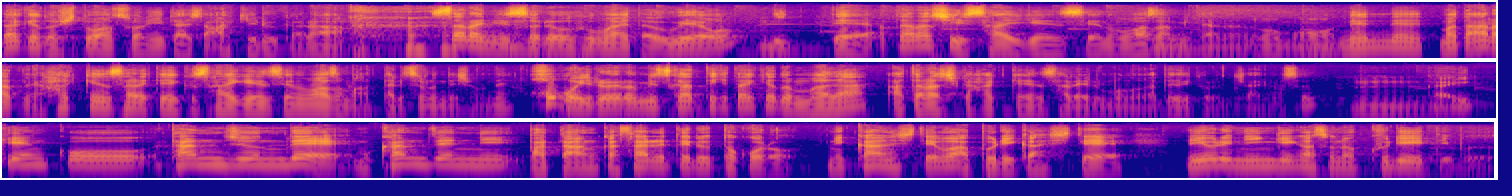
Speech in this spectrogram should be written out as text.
だけど人はそれに対して飽きるから さらにそれを踏まえた上を行って新しい再現性の技みたいなのも年々また新たに発見されていく再現性の技もあったりするんでしょうね。ほぼいろいろ見つかってきたけどまだ新しく発見されるものが出てくるんちゃいます？うん。一見こう単純でもう完全にパターン化されてるところに関してはアプリ化してでより人間がそのクリエイティブ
